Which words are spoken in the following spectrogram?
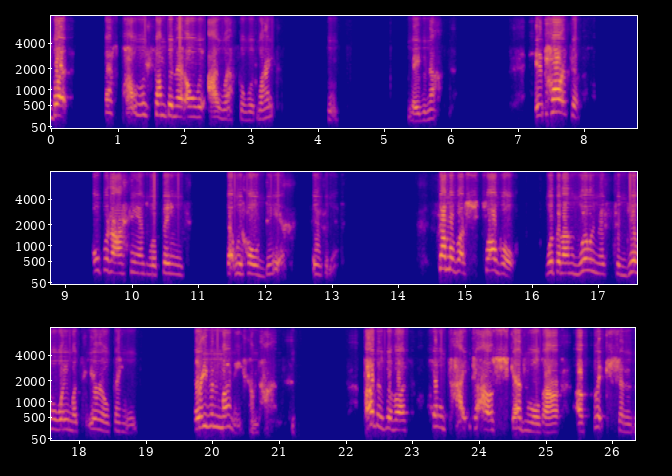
But that's probably something that only I wrestle with, right? Hmm. Maybe not it's hard to open our hands with things that we hold dear, isn't it? Some of us struggle with an unwillingness to give away material things or even money sometimes. Others of us hold tight to our schedules, our afflictions,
